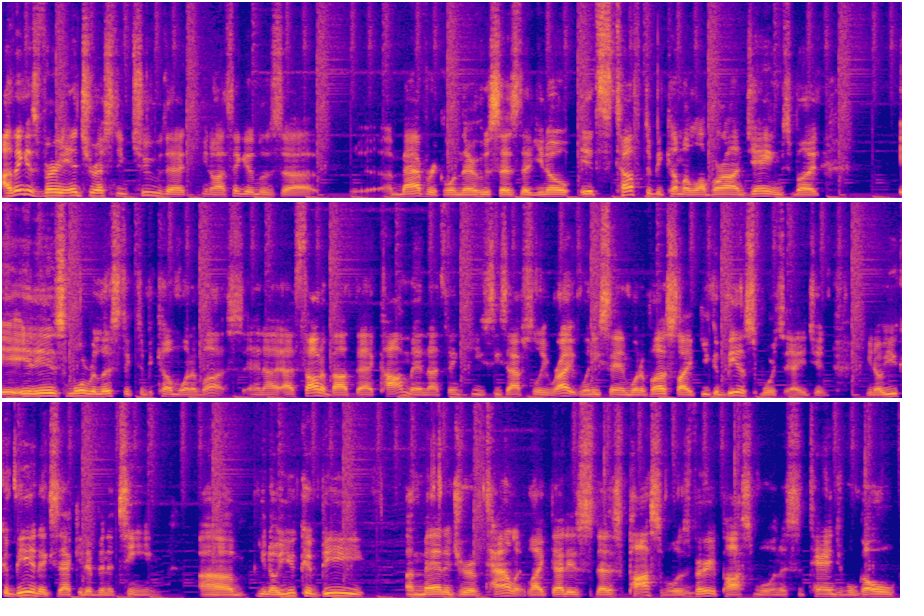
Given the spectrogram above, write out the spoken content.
I think it's very interesting too that you know I think it was. Uh, a Maverick on there who says that you know it's tough to become a LeBron James, but it is more realistic to become one of us. And I, I, thought about that comment. I think he's he's absolutely right when he's saying one of us. Like you could be a sports agent, you know, you could be an executive in a team, um, you know, you could be a manager of talent. Like that is that is possible. It's very possible, and it's a tangible goal,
